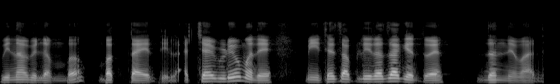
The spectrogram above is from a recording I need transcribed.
विनाविलंब बघता येतील. आजच्या व्हिडिओमध्ये मी इथेच आपली रजा घेतोय. धन्यवाद.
